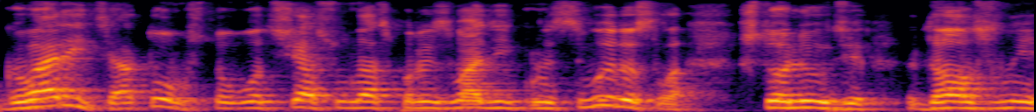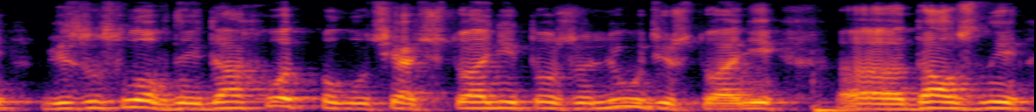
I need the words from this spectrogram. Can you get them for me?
говорить о том, что вот сейчас у нас производительность выросла, что люди должны безусловный доход получать, что они тоже люди, что они э, должны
